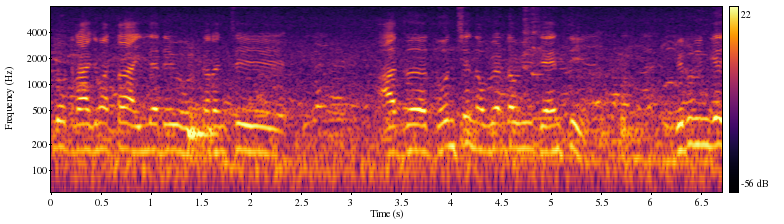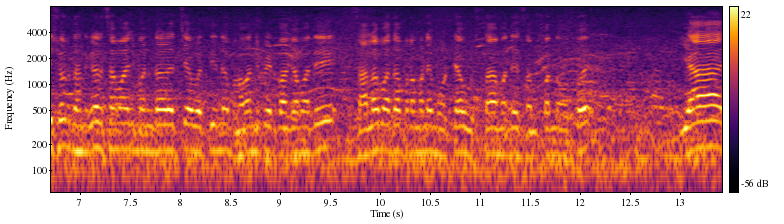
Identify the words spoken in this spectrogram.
श्लोक राजमाता अहिल्यादेवी होळकरांची आज दोनशे नव्याण्णवी जयंती बिरुलिंगेश्वर धनगर समाज मंडळाच्या वतीनं भवानीपेठ भागामध्ये सालाबादाप्रमाणे मोठ्या उत्साहामध्ये संपन्न होतोय. या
